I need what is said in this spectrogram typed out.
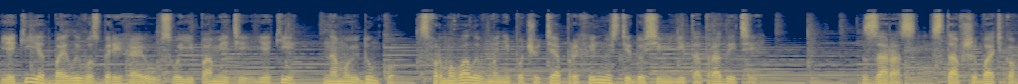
які я дбайливо зберігаю у своїй пам'яті, які, на мою думку, сформували в мені почуття прихильності до сім'ї та традицій. Зараз, ставши батьком,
